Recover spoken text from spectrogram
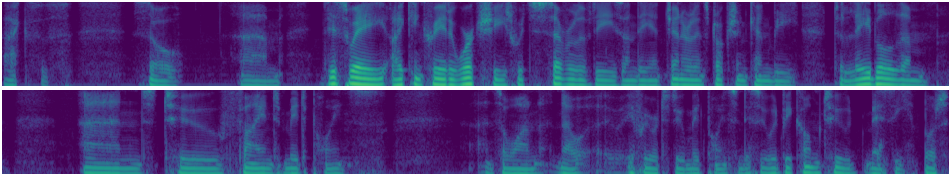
axis. So um, this way I can create a worksheet with several of these and the general instruction can be to label them and to find midpoints and so on. Now if we were to do midpoints in this it would become too messy but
